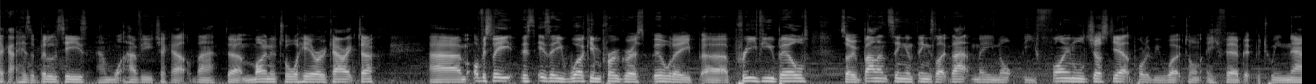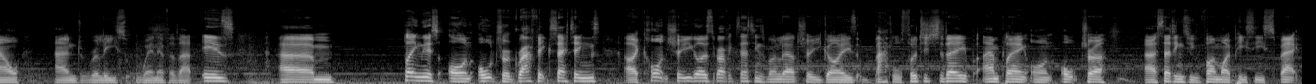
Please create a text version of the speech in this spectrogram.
check out his abilities and what have you. Check out that uh, Minotaur hero character. Um, obviously, this is a work in progress build, a, uh, a, preview build, so balancing and things like that may not be final just yet. Probably be worked on a fair bit between now and release whenever that is. Um, playing this on ultra graphic settings. I can't show you guys the graphic settings. I'm only allowed to show you guys battle footage today, but I am playing on ultra uh, settings. You can find my PC spec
